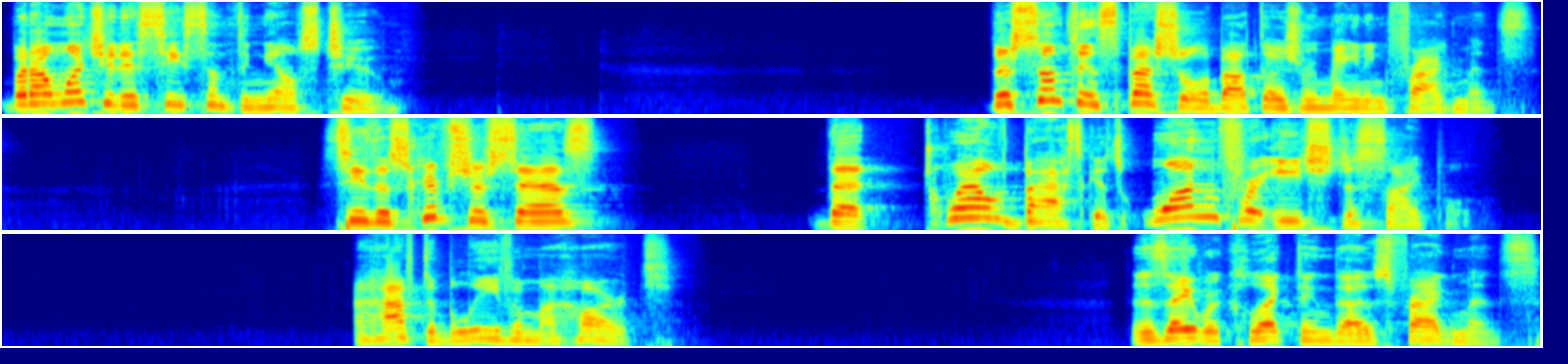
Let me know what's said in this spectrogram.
But I want you to see something else too. There's something special about those remaining fragments. See, the scripture says that 12 baskets, one for each disciple. I have to believe in my heart that as they were collecting those fragments,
